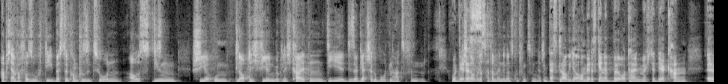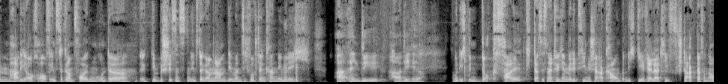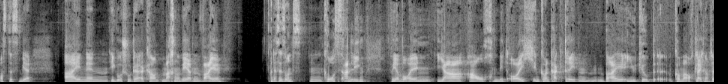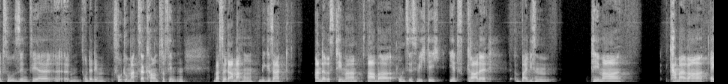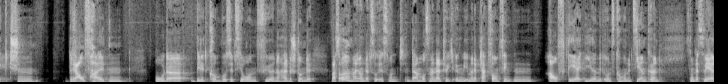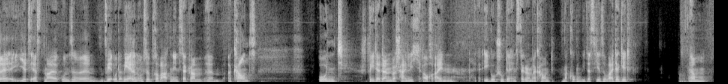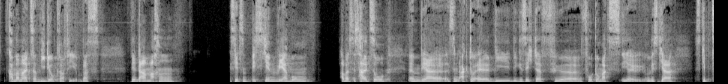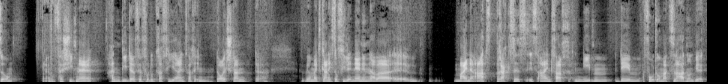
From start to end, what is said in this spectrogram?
habe ich einfach versucht, die beste Komposition aus diesen schier unglaublich vielen Möglichkeiten, die dieser Gletscher geboten hat, zu finden. Und wer ich das, glaube, das hat am Ende ganz gut funktioniert. Das glaube ich auch. Und wer das gerne beurteilen möchte, der kann ähm, Hardy auch auf Instagram folgen unter äh, dem beschissensten Instagram-Namen, den man sich vorstellen kann, nämlich ANDHDR. Und ich bin Doc Falk. Das ist natürlich ein medizinischer Account und ich gehe relativ stark davon aus, dass wir einen Ego-Shooter-Account machen werden, weil und das ist uns ein großes Anliegen. Wir wollen ja auch mit euch in Kontakt treten. Bei YouTube äh, kommen wir auch gleich noch dazu, sind wir äh, unter dem Fotomax-Account zu finden. Was wir da machen, wie gesagt, anderes Thema, aber uns ist wichtig, jetzt gerade bei diesem Thema Kamera, Action, draufhalten oder Bildkomposition für eine halbe Stunde was eure Meinung dazu ist. Und da muss man natürlich irgendwie immer eine Plattform finden, auf der ihr mit uns kommunizieren könnt. Und das wäre jetzt erstmal unsere oder wären unsere privaten Instagram-Accounts. und später dann wahrscheinlich auch ein Ego-Shooter Instagram-Account. Mal gucken, wie das hier so weitergeht. Ähm, kommen wir mal zur Videografie. Was wir da machen, ist jetzt ein bisschen Werbung, aber es ist halt so, ähm, wir sind aktuell die, die Gesichter für Fotomax. Ihr wisst ja, es gibt so also verschiedene Anbieter für Fotografie einfach in Deutschland. Da will man jetzt gar nicht so viele nennen, aber äh, meine Arztpraxis ist einfach neben dem Fotomax-Laden und wir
